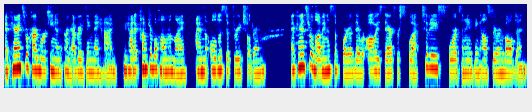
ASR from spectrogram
My parents were hardworking and earned everything they had. We had a comfortable home and life. I am the oldest of three children. My parents were loving and supportive. They were always there for school activities, sports, and anything else we were involved in.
